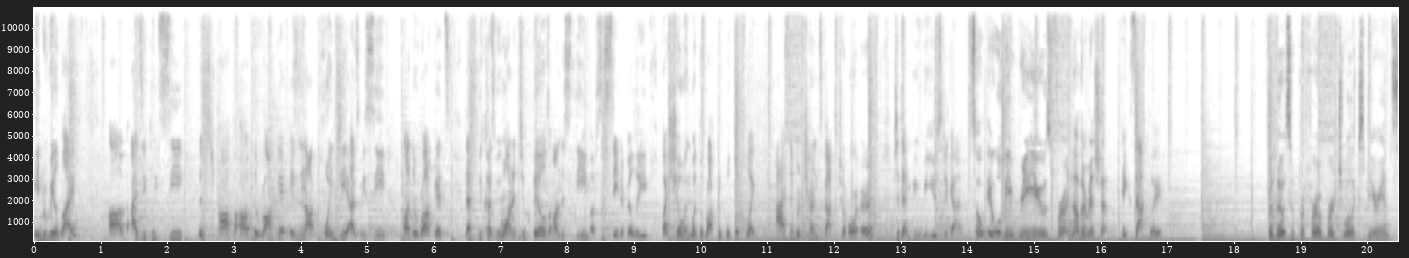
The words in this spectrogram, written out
in real life. Um, as you can see, the top of the rocket is not pointy as we see other rockets. That's because we wanted to build on this theme of sustainability by showing what the rocket would look like as it returns back to our Earth to then be reused again. So it will be reused for another mission? Exactly. For those who prefer a virtual experience,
